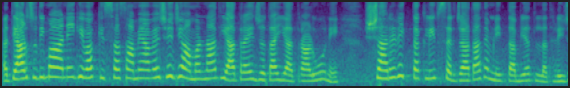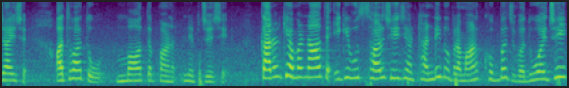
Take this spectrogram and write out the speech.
અત્યાર સુધીમાં અનેક એવા કિસ્સા સામે આવ્યા છે જ્યાં અમરનાથ યાત્રાએ જતા યાત્રાળુઓને શારીરિક તકલીફ સર્જાતા તેમની તબિયત લથડી જાય છે અથવા તો મોત પણ નિપજે છે. કારણ કે અમરનાથ એક એવું સ્થળ છે જ્યાં ઠંડીનું પ્રમાણ ખૂબ જ વધુ હોય છે.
